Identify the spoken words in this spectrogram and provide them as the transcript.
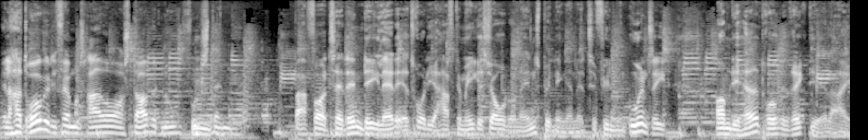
Eller har drukket i 35 år og stoppet nu fuldstændig. Bare for at tage den del af det. Jeg tror, de har haft det mega sjovt under indspillingerne til filmen. Uanset om de havde drukket rigtigt eller ej.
